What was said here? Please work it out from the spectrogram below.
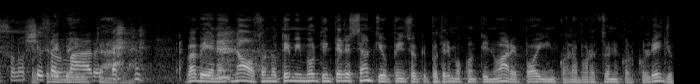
sono scesa al mare. Va bene, no, sono temi molto interessanti, io penso che potremo continuare poi in collaborazione col Collegio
